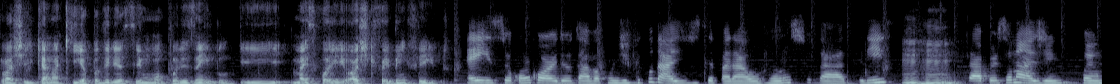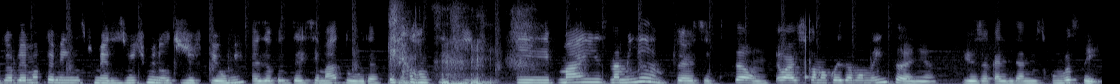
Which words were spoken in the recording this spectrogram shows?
Eu achei que a Nakia poderia ser uma, por exemplo. E, mas foi, eu acho que foi bem feito. É isso, eu concordo. Eu tava com dificuldade de separar o ranço da atriz Uhum. da personagem. Foi um problema pra mim nos primeiros 20 minutos de filme, mas eu precisei ser madura e Sim. consegui. E, mas, na minha percepção, eu acho que é uma coisa momentânea. E eu já quero entrar nisso com vocês.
